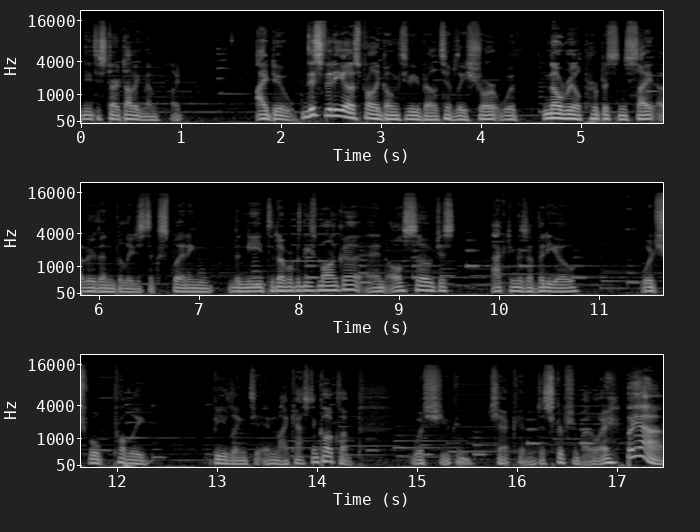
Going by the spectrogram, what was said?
need to start dubbing them. Like, I do. This video is probably going to be relatively short with no real purpose in sight other than really just explaining the need to dub over these manga and also just acting as a video, which will probably be linked in my casting call club which you can check in the description by the way. But yeah,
